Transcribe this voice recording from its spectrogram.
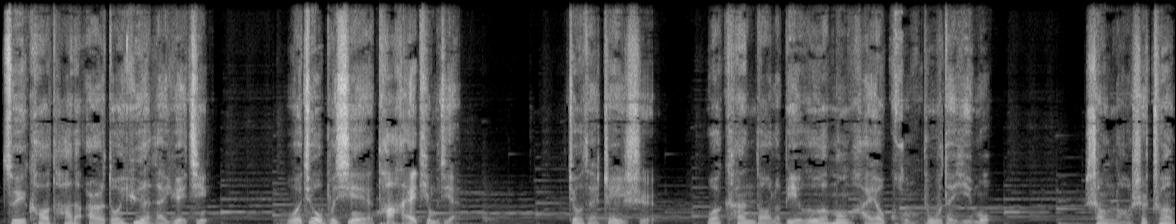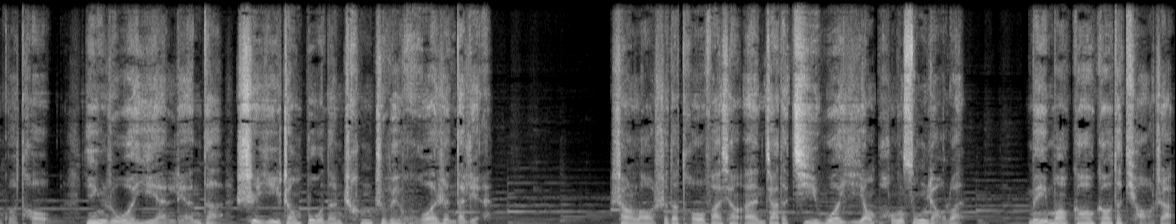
嘴靠他的耳朵越来越近，我就不信他还听不见。就在这时，我看到了比噩梦还要恐怖的一幕：尚老师转过头，映入我眼帘的是一张不能称之为活人的脸。尚老师的头发像俺家的鸡窝一样蓬松缭乱。眉毛高高的挑着，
